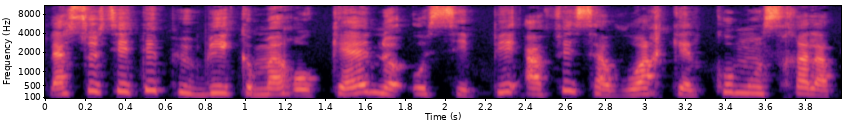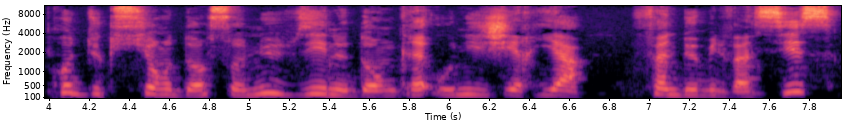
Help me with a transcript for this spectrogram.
La société publique marocaine OCP a fait savoir qu'elle commencera la production dans son usine d'engrais au Nigeria fin 2026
